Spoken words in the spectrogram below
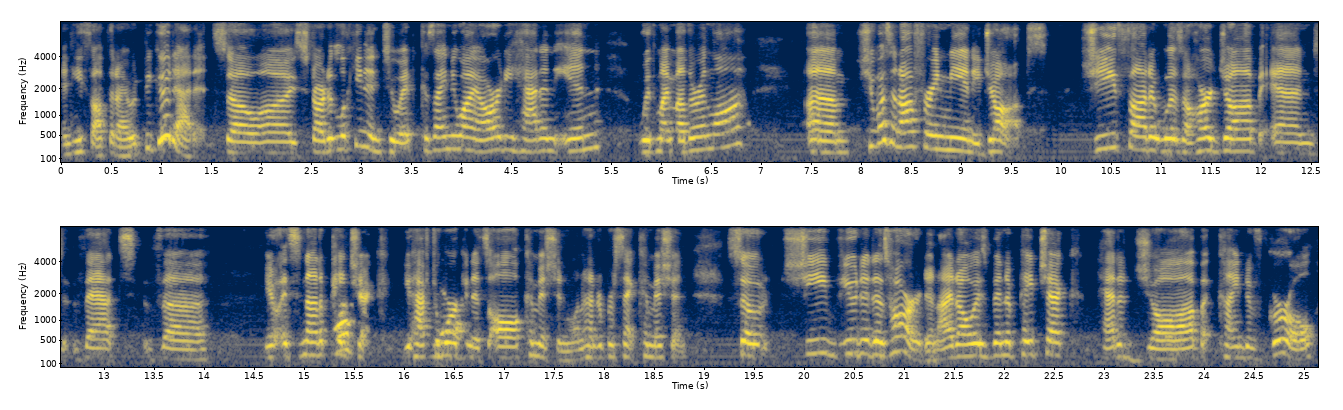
and he thought that I would be good at it. So I started looking into it because I knew I already had an in with my mother in law. Um, she wasn't offering me any jobs. She thought it was a hard job and that the You know, it's not a paycheck. You have to work and it's all commission, 100% commission. So she viewed it as hard. And I'd always been a paycheck, had a job kind of girl.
